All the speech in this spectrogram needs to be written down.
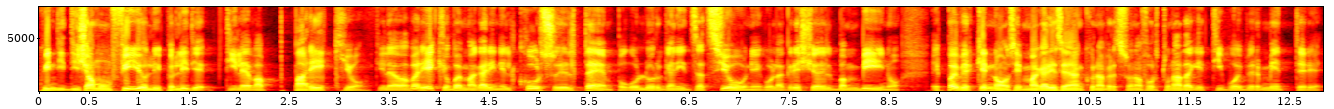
Quindi diciamo un figlio lì per lì ti, ti leva parecchio, ti leva parecchio, poi magari nel corso del tempo, con l'organizzazione, con la crescita del bambino e poi perché no, se magari sei anche una persona fortunata che ti puoi permettere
